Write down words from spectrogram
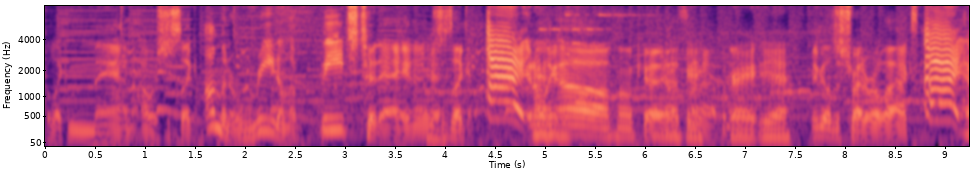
But like, man, I was just like, I'm gonna read on the beach today, and it was Yeah. just like, hey, and I'm like, oh, okay, that's okay, not happening. Great, yeah. Maybe I'll just try to relax. Hey,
